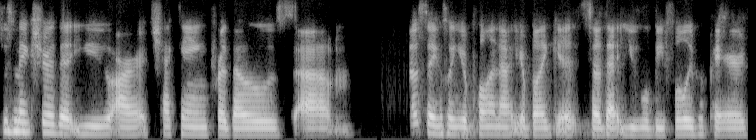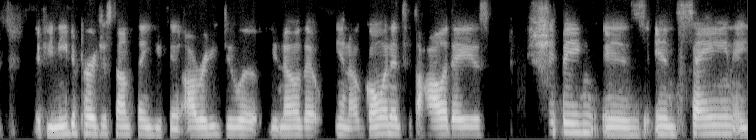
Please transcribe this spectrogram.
Just make sure that you are checking for those um, those things when you're pulling out your blanket so that you will be fully prepared. If you need to purchase something you can already do it. You know that you know going into the holidays shipping is insane. It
